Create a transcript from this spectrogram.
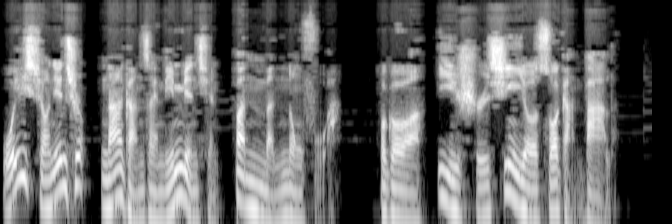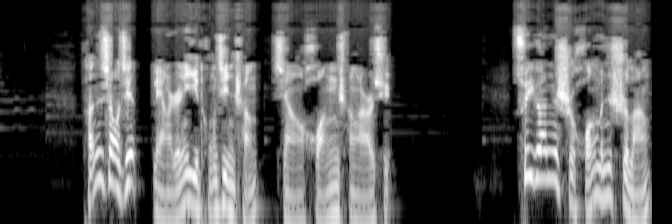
我一小年轻哪敢在您面前班门弄斧啊？不过一时心有所感罢了。谈笑间，两人一同进城，向皇城而去。崔干是黄门侍郎，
